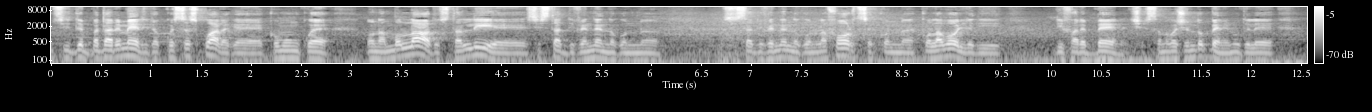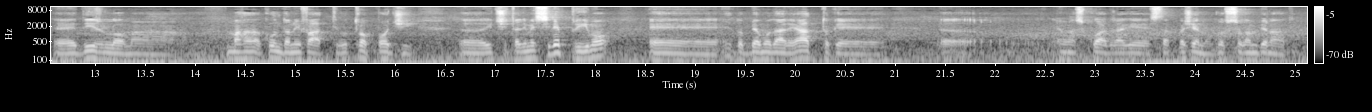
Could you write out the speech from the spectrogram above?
si debba dare merito a questa squadra che comunque non ha mollato, sta lì e si sta difendendo con, sta difendendo con la forza e con, con la voglia di, di, fare bene, ci stanno facendo bene, inutile eh, dirlo, ma, ma, contano i fatti. Purtroppo oggi eh, il Città di Messina è primo e, e dobbiamo dare atto che eh, è una squadra che sta facendo un grosso campionato.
